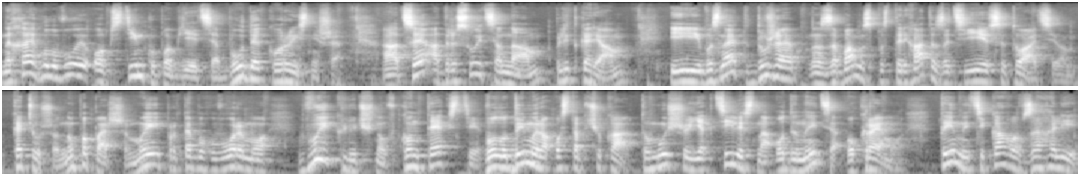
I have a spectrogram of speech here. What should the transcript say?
нехай головою об стінку поб'ється, буде корисніше. А це адресується нам, пліткарям. І ви знаєте, дуже забавно спостерігати за цією ситуацією. Катюшо, ну по-перше, ми про тебе говоримо виключно в контексті Володимира Остапчука, тому що як цілісна одиниця окремо. Ти не цікава взагалі,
